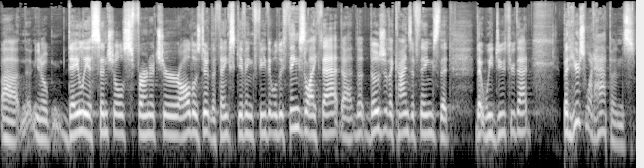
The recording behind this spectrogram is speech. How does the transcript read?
uh, you know, daily essentials, furniture, all those, the Thanksgiving feed that we'll do, things like that. Uh, th- those are the kinds of things that, that we do through that. But here's what happens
